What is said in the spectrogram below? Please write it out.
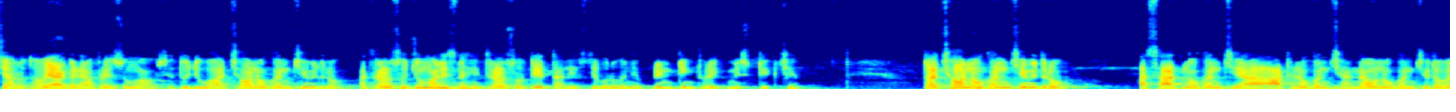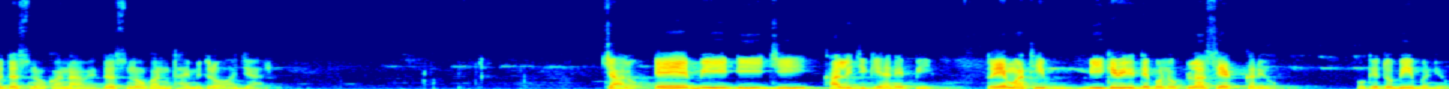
ચાલો તો હવે આગળ આપણે શું આવશે? તો જુઓ, આ છનો ઘન છે મિત્રો. આ ત્રણસો ચુમ્માલીસ નહીં, ત્રણસો તેતાલીસ છે, બરાબર? ને પ્રિન્ટિંગ થોડીક મિસ્ટેક છે. તો આ છનો ઘન છે મિત્રો. આ સાતનો ઘન છે, આ આઠનો ઘન છે, આ નવનો ઘન છે, તો હવે દસનો ઘન આવે. દસનો ઘન થાય મિત્રો હજાર. ચાલો એ બી ડી જી ખાલી જગ્યા અને પી તો એમાંથી બી કેવી રીતે બન્યો? પ્લસ એક કર્યો. ઓકે, તો બી બન્યો.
